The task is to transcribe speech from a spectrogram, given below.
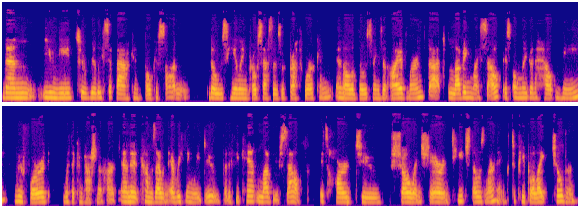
then you need to really sit back and focus on those healing processes of breath work and, and all of those things. And I have learned that loving myself is only going to help me move forward with a compassionate heart. And it comes out in everything we do. But if you can't love yourself, it's hard to show and share and teach those learnings to people like children.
